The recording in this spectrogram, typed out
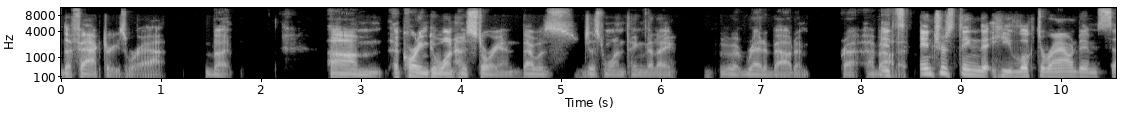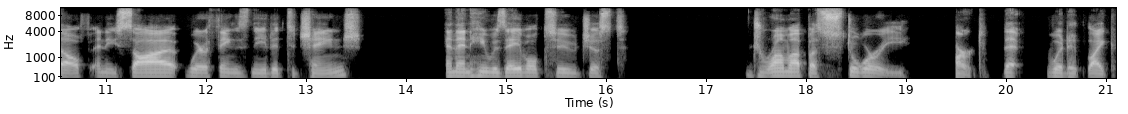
the factories were at. But um according to one historian that was just one thing that i read about him ra- about it's it interesting that he looked around himself and he saw where things needed to change and then he was able to just drum up a story art that would like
